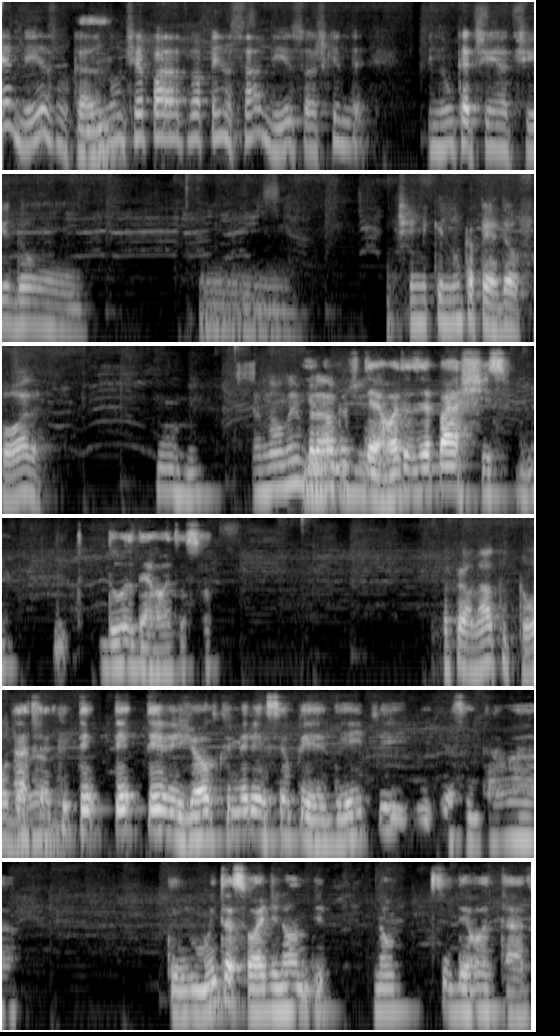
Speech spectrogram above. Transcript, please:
É mesmo, cara. Eu não tinha parado para pensar nisso. Acho que nunca tinha tido um, um, um, time que nunca perdeu fora. Uhum. Eu não lembrava. o número de derrotas é baixíssimo, né? Duas derrotas só. O campeonato todo. Até né? que te, te, teve jogos que mereceu perder e, e assim, tava. Teve muita sorte de não, de não ser derrotado.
